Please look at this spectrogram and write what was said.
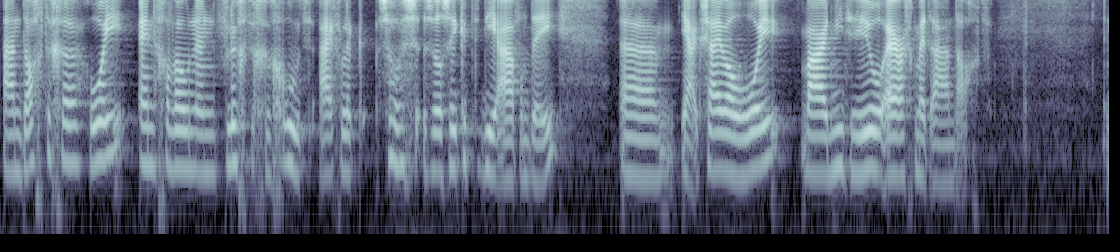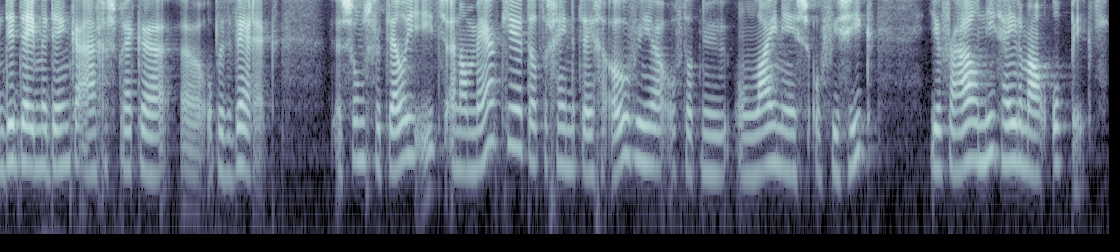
aandachtige hoi en gewoon een vluchtige groet. Eigenlijk zoals, zoals ik het die avond deed. Um, ja, ik zei wel hoi, maar niet heel erg met aandacht. En dit deed me denken aan gesprekken uh, op het werk. Soms vertel je iets en dan merk je dat degene tegenover je, of dat nu online is of fysiek, je verhaal niet helemaal oppikt.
